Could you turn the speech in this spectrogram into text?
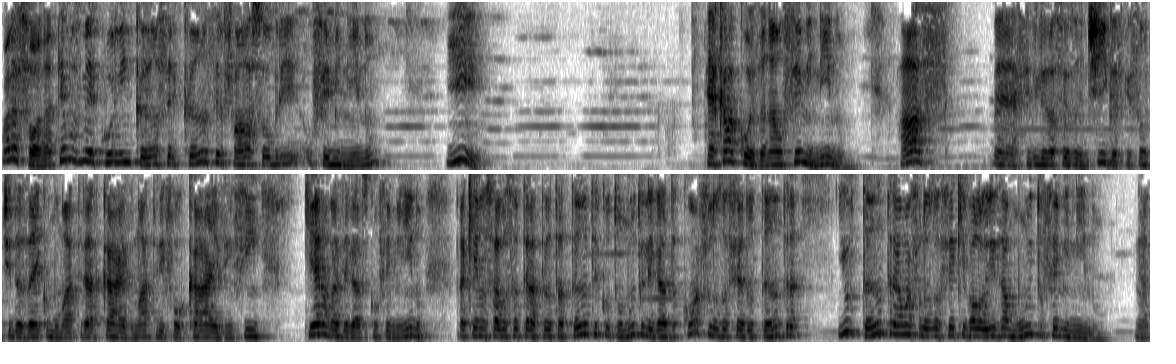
Olha só, né? Temos Mercúrio em Câncer. Câncer fala sobre o feminino e é aquela coisa, né? O feminino, as é, civilizações antigas, que são tidas aí como matriarcais, matrifocais, enfim, que eram mais ligados com o feminino. Para quem não sabe, eu sou terapeuta tântrico, estou muito ligado com a filosofia do Tantra, e o Tantra é uma filosofia que valoriza muito o feminino. Né?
